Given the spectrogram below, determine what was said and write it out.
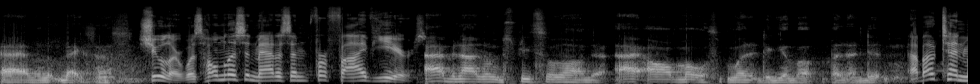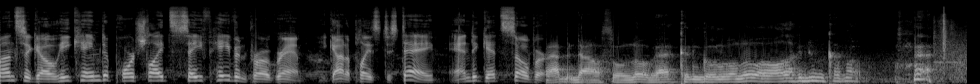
I haven't looked back since. Schuler was homeless in Madison for five years. I've been out on the streets so long that I almost wanted to give up, but I didn't. About 10 months ago, he came to Porchlight's Safe Haven program. He got a place to stay and to get sober. I've been down so low, I couldn't go no lower. All I could do was come up.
